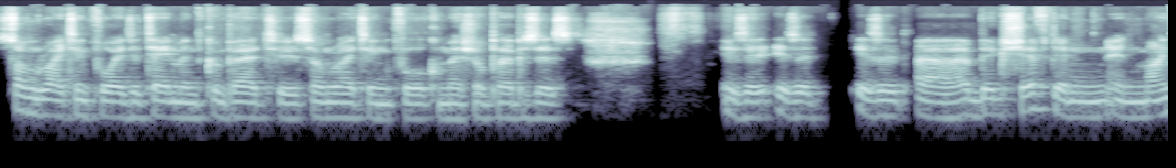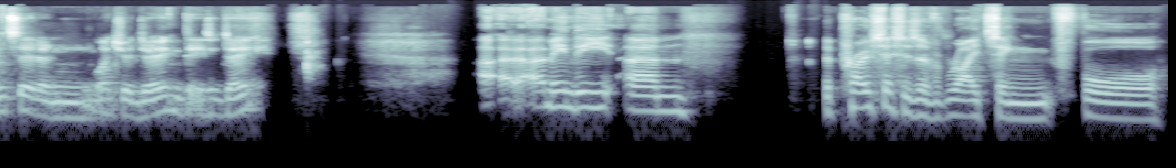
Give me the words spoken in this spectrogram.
songwriting for entertainment compared to songwriting for commercial purposes? Is it is it is it uh, a big shift in in mindset and what you're doing day to day? I, I mean the um, the processes of writing for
